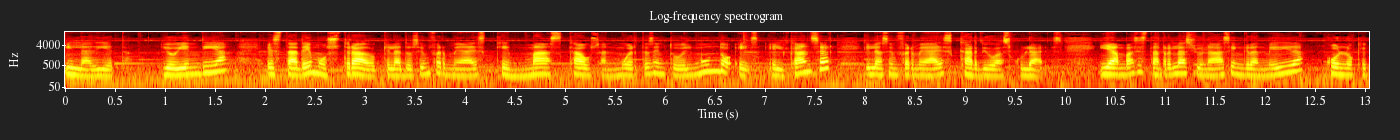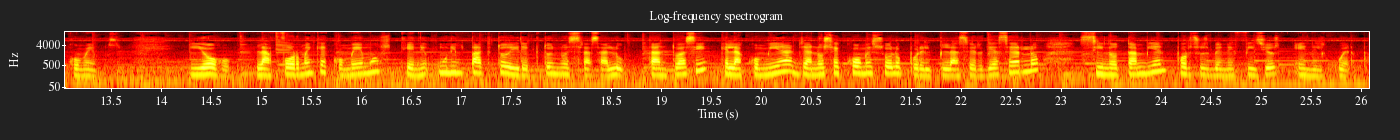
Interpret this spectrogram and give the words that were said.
y la dieta. Y hoy en día está demostrado que las dos enfermedades que más causan muertes en todo el mundo es el cáncer y las enfermedades cardiovasculares. Y ambas están relacionadas en gran medida con lo que comemos. Y ojo, la forma en que comemos tiene un impacto directo en nuestra salud, tanto así que la comida ya no se come solo por el placer de hacerlo, sino también por sus beneficios en el cuerpo.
